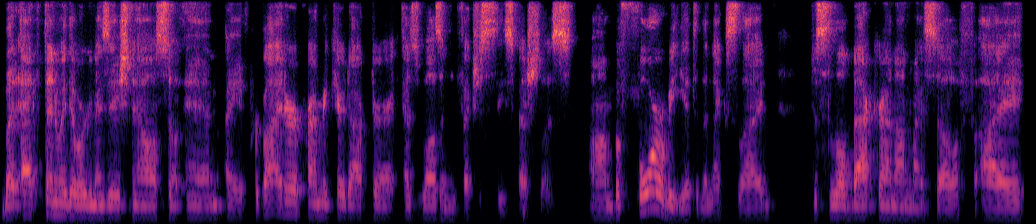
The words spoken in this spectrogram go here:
But at Fenway, the organization, I also am a provider, a primary care doctor, as well as an infectious disease specialist. Um, before we get to the next slide, just a little background on myself. I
